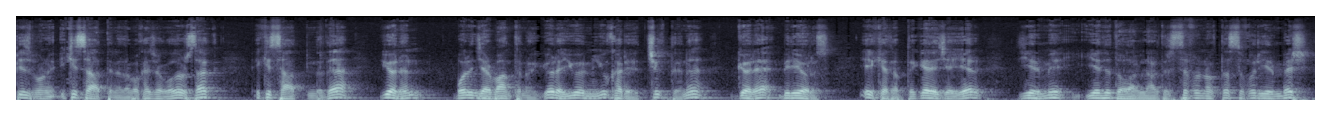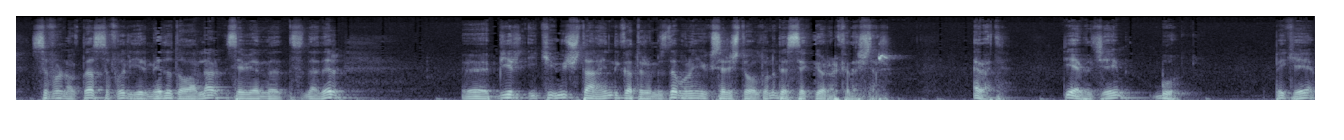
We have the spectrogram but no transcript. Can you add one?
Biz bunu 2 saatliğine de bakacak olursak 2 saatliğinde de yönün Bollinger Bandına göre yönün yukarıya çıktığını görebiliyoruz. İlk etapta geleceği yer 27 dolarlardır. 0.025 0.027 dolarlar seviyesindedir. 1, 2, 3 tane indikatörümüz de bunun yükselişte olduğunu destekliyor arkadaşlar. Evet. Diyebileceğim bu. Peki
